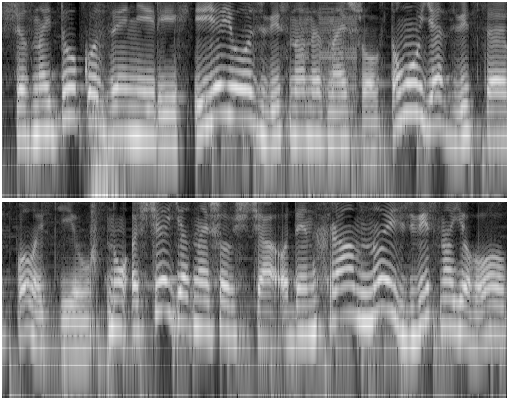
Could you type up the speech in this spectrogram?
що знайду козиній ріг. І я його, звісно, не знайшов, тому я звідси полетів. Ну, а ще я знайшов ще один храм, ну і звісно, його,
